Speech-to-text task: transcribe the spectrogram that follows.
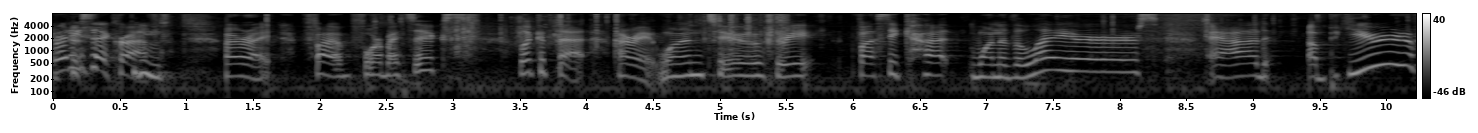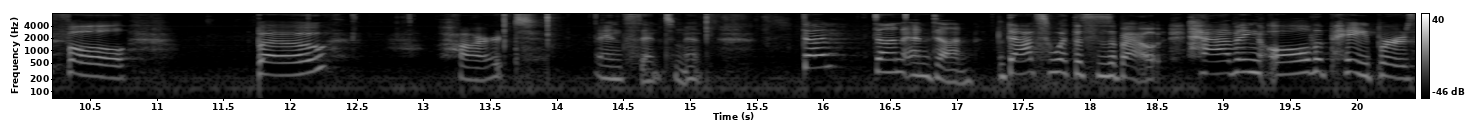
Ready, set, craft. All right, five, four by six. Look at that. All right, one, two, three. Fussy cut one of the layers. Add a beautiful bow, heart, and sentiment. Done. Done and done. That's what this is about. Having all the papers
